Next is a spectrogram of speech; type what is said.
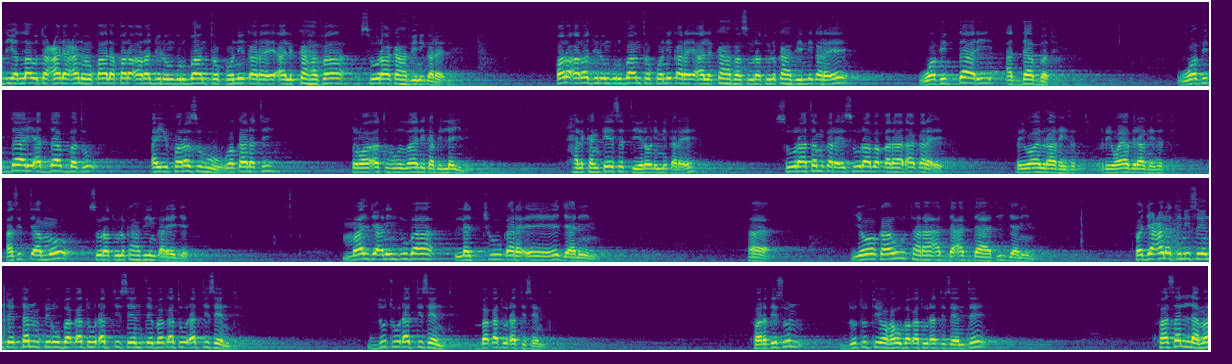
رضي الله تعالى عنه قال قرأ رجل قربان تكوني قرأ الكهف سورة كهف نقرأ. قرأ رجل قربان تكوني قرأ الكهف سورة الكهف نقرأ. وفي الدار الدابة. وفي الدار الدابة أي فرسه وكانت قراءته ذلك بالليل. هل كان كيست يرون إني قرأ سورة تم قرأ سورة بقرة قرأ. رواية برا كيست رواية برا كيست asitti ammoo suuratul kahfiin qara'ee jedhe maal jedhaniin duuba lachuu qara'ee jedhaniin yookaan taraa adda addaati jedhaniin فجعلت نسنت تنفر بقتودatti seente baqatuudhatti seente dutuudhatti seente baqatuudhatti seente fardi sun dututti yookaan baqatuudhatti seente فسلم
